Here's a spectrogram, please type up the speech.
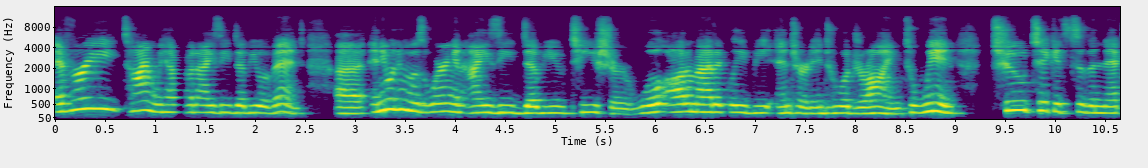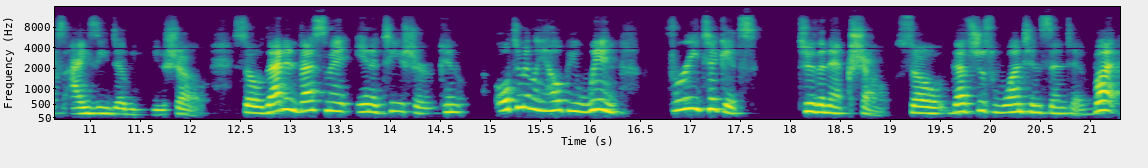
every time we have an izw event uh, anyone who is wearing an izw t-shirt will automatically be entered into a drawing to win two tickets to the next izw show. So that investment in a t-shirt can ultimately help you win free tickets to the next show. So that's just one incentive. But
